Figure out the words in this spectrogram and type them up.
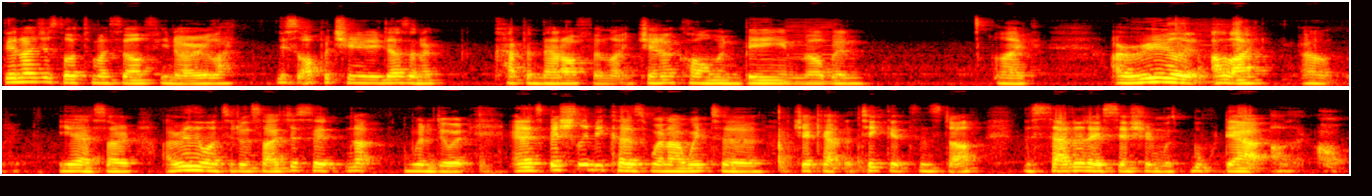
then I just thought to myself, you know, like this opportunity doesn't happen that often. Like Jenna Coleman being in Melbourne, like I really, I like, um, yeah. So I really want to do it. So I just said, no, I'm gonna do it. And especially because when I went to check out the tickets and stuff, the Saturday session was booked out. I was like, oh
